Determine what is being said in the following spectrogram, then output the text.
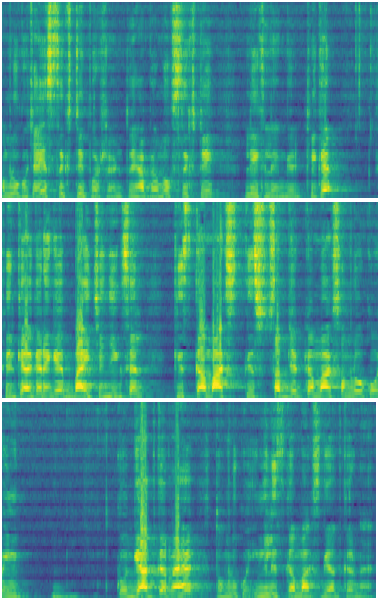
हम लोग को चाहिए सिक्सटी परसेंट तो यहाँ पे हम लोग सिक्सटी लिख लेंगे, ठीक है? फिर क्या करेंगे? बाई चेंजिंग सेल किसका मार्क्स किस सब्जेक्ट का मार्क्स हम लोग को इन, को ज्ञात करना है? तो हम लोग को इंग्लिश का मार्क्स ज्ञात करना है।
